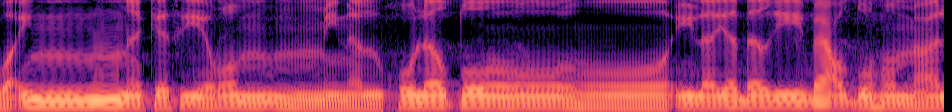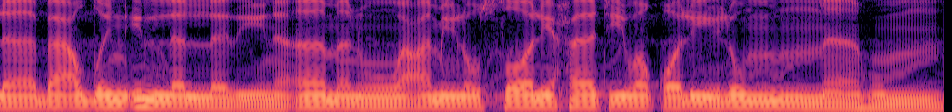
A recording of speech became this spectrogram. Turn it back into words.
وان كثيرا من الخلطاء ليبغي بعضهم على بعض الا الذين امنوا وعملوا الصالحات وقليل ما هم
